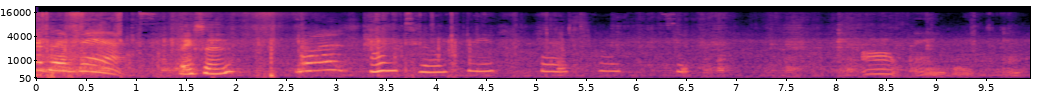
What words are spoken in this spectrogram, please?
ants advance. Mason. One, one, two, three, four, five, six. All angry ants.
